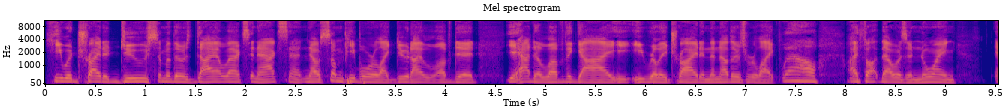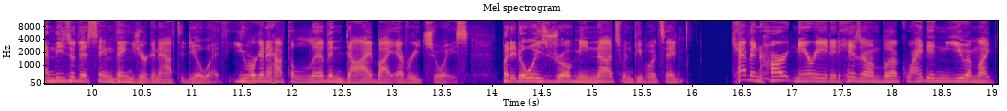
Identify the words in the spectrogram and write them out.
he would try to do some of those dialects and accent. Now, some people were like, dude, I loved it. You had to love the guy. He, he really tried. And then others were like, well, I thought that was annoying. And these are the same things you're going to have to deal with. You were going to have to live and die by every choice. But it always drove me nuts when people would say, Kevin Hart narrated his own book. Why didn't you? I'm like,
